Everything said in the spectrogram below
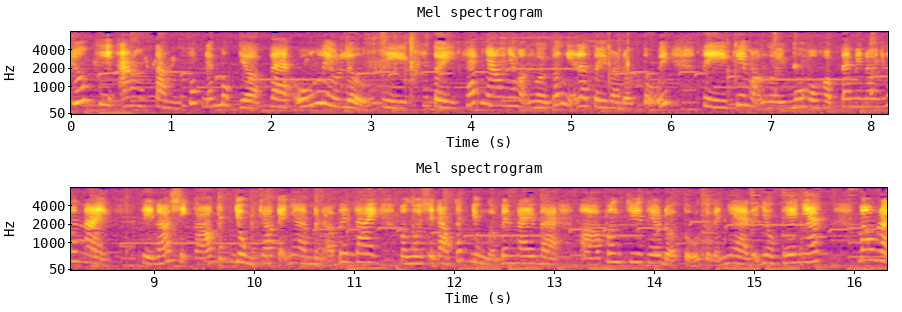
trước khi ăn tầm phút đến 1 giờ. Và uống liều lượng thì tùy khác nhau nha mọi người. Có nghĩa là tùy vào độ tuổi. Thì khi mọi người mua một hộp tamino như thế này thì nó sẽ có cách dùng cho cả nhà mình ở bên đây. Mọi người sẽ đọc cách dùng ở bên đây và uh, phân chia theo độ tuổi của cả nhà để dùng theo nhé mong rằng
